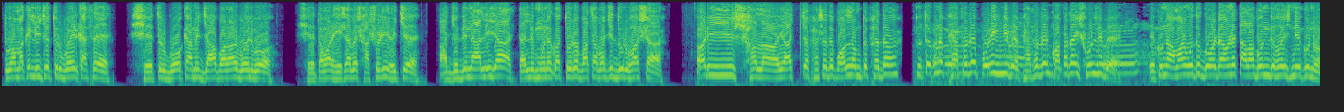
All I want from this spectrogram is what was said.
তুই আমাকে লিচে তোর বউয়ের কাছে, সে তোর বউকে আমি যা বলার বলব। সে তোমার হিসাবে শাশুড়ি হচ্ছে। আর যদি না যাস তাহলে মনে কর তোর বাঁচাবাঁচি দুর্ভাষা। আরে শালা আচ্ছা ফেসাতে বললাম তো ফেদা। তুই তো কোনো ফেসাতে পড়ি নিবে ফেসাদের কথাটাই শুন নিবে এখন আমার মতো গোডাউনে তালা বন্ধ হয়েছে নি কোনো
